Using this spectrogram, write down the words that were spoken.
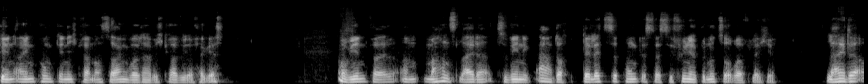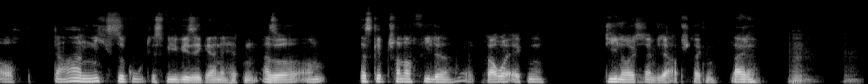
den einen Punkt, den ich gerade noch sagen wollte, habe ich gerade wieder vergessen. Auf jeden Fall ähm, machen es leider zu wenig. Ah, doch, der letzte Punkt ist, dass die Freenet-Benutzeroberfläche leider auch da nicht so gut ist, wie wir sie gerne hätten. Also ähm, es gibt schon noch viele raue Ecken, die Leute dann wieder abschrecken. Leider. Hm, hm.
